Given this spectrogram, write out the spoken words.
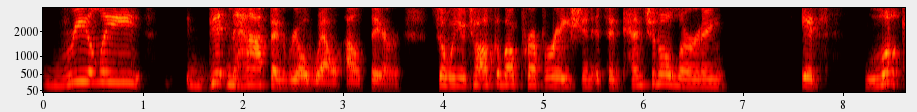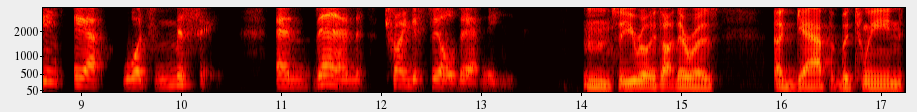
really didn't happen real well out there. So when you talk about preparation, it's intentional learning, it's looking at what's missing and then trying to fill that need. Mm, so you really thought there was a gap between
